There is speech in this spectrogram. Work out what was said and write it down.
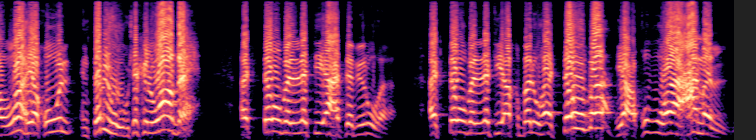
الله يقول انتبهوا بشكل واضح. التوبة التي أعتبرها التوبة التي أقبلها توبة يعقبها عمل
